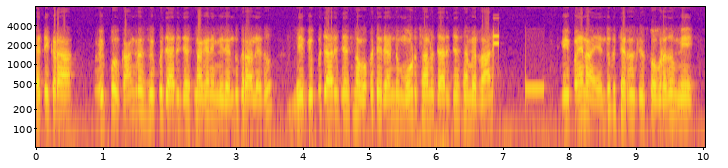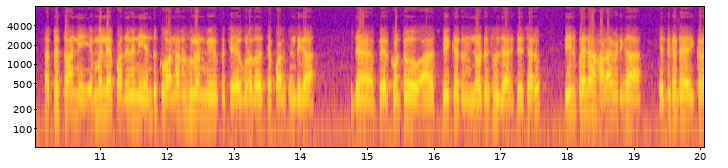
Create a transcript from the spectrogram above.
అయితే ఇక్కడ విప్ కాంగ్రెస్ విప్ జారీ చేసినా కానీ మీరు ఎందుకు రాలేదు? ఈ విప్ జారీ చేసిన ఒకటి రెండు మూడు సార్లు జారీ చేసినా మీరు రాని మీ పైన ఎందుకు చర్యలు తీసుకోకూడదు? మీ సభ్యత్వాన్ని ఎమ్మెల్యే పదవిని ఎందుకు అనర్హులను మీకు చేయకూడదో చెప్పాల్సిందిగా పేర్కొంటూ ఆ స్పీకర్ నోటీసులు జారీ చేశారు. దీనిపైన హడావిడిగా ఎందుకంటే ఇక్కడ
